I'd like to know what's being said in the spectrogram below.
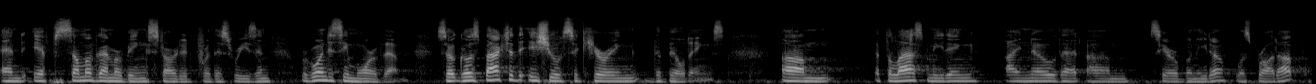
And if some of them are being started for this reason, we're going to see more of them. So it goes back to the issue of securing the buildings. Um, at the last meeting, I know that um, Sierra Bonita was brought up,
